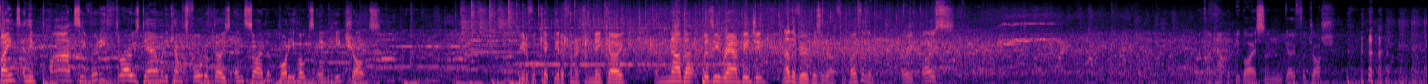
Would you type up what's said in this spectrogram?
feints and then plants. He really throws down when he comes forward with those inside body hooks and headshots. Beautiful kick there to finish from Nico. Another busy round, Benji. Another very busy round from both of them. Very close. I can't help but be biased and go for Josh.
